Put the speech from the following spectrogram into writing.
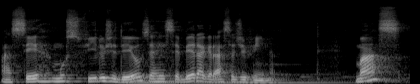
a sermos filhos de Deus e a receber a graça divina. Mas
